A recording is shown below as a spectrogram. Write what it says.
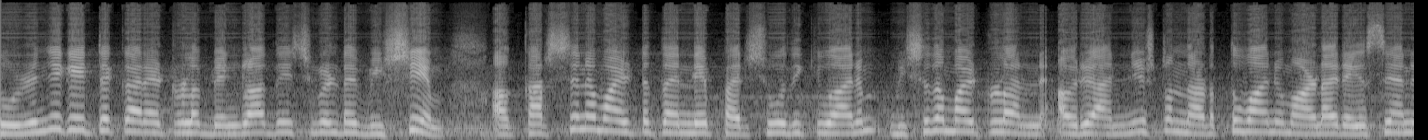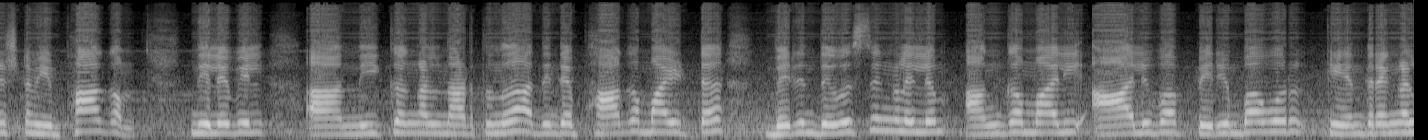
നുഴഞ്ഞുകയറ്റക്കാരായിട്ടുള്ള ബംഗ്ലാദേശികളുടെ വിഷയം കർശനമായിട്ട് തന്നെ പരിശോധിക്കുവാനും വിശദമായിട്ടുള്ള ഒരു അന്വേഷണം നടത്തുവാനുമാണ് രഹസ്യാന്വേഷണ വിഭാഗം നിലവിൽ നീക്കങ്ങൾ നടത്തുന്നത്. അതിന്റെ ഭാഗമായിട്ട് വരും ദിവസങ്ങളിലും അങ്കമാലി ആലുവ പെരുമ്പാവൂർ കേന്ദ്രങ്ങൾ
